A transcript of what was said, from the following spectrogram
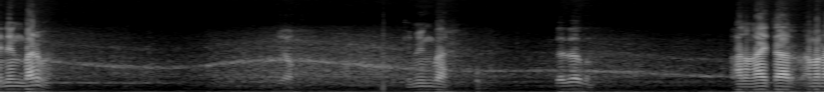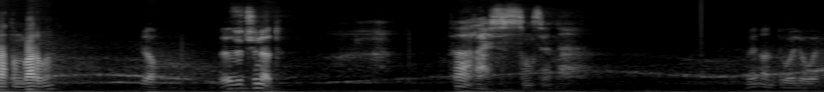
Энең барбы? Жок, Кимиң бар? бөбөгүм. Анын айтар аманатың барбы? Жок. Өзү түшүнөт. Талайсызсың сен. Мен антип ойлобойм.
